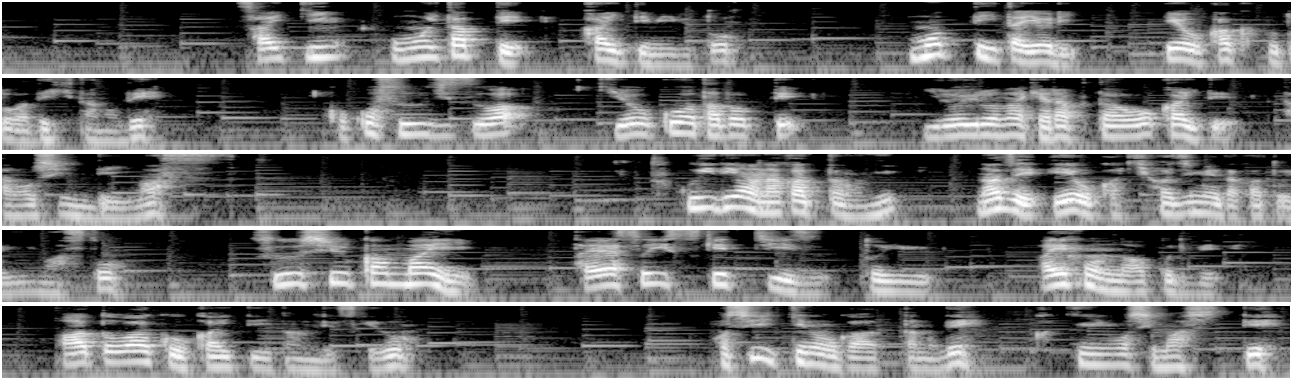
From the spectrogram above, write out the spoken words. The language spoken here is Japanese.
最近思い立って描いてみると、思っていたより絵を描くことができたので、ここ数日は記憶をたどって、いろいろなキャラクターを描いて楽しんでいます。得意ではなかったのになぜ絵を描き始めたかと言いますと、数週間前にたやすいスケッチーズという iPhone のアプリでアートワークを描いていたんですけど、欲しい機能があったので課金をしまして、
